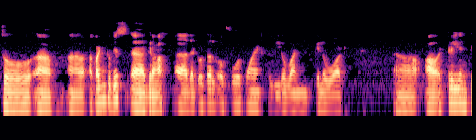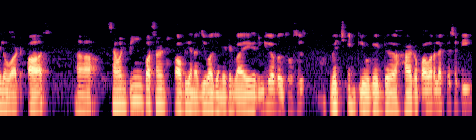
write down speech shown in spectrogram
So uh, uh, according to this uh, graph, uh, the total of 4.01 kilowatt uh, uh, trillion kilowatt hours, uh, 17% of the energy was generated by renewable sources, which included uh, hydropower electricity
